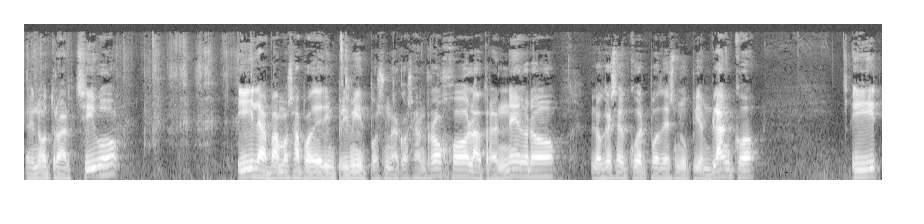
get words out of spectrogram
en otro archivo y las vamos a poder imprimir, pues una cosa en rojo, la otra en negro, lo que es el cuerpo de Snoopy en blanco y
